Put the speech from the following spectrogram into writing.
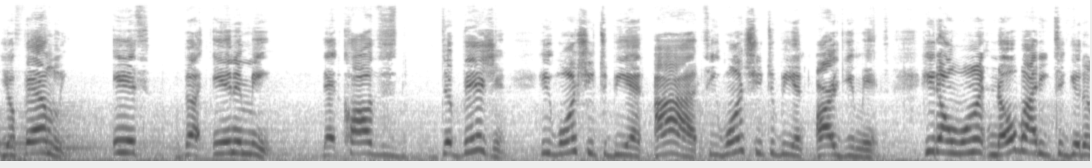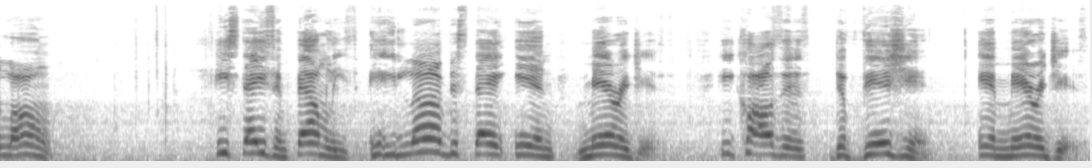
your family, it's the enemy that causes division. He wants you to be at odds. He wants you to be in arguments. He don't want nobody to get along. He stays in families. He loves to stay in marriages. He causes division in marriages.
